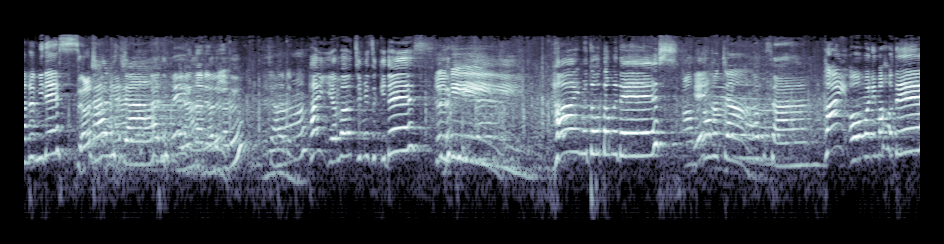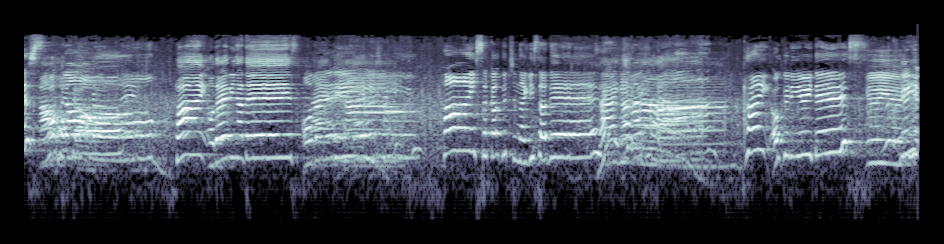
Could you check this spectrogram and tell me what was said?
なるみです。よろしくお願いします。なるみなるなるはい、山内みずきです。ルキー。はい武藤トムですちゃん。トムさんはい、大森真帆です。真帆はい小田絵里奈です小田エリー。はい、坂口渚です。はいはい、小栗ゆいです。ゆいゆい。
